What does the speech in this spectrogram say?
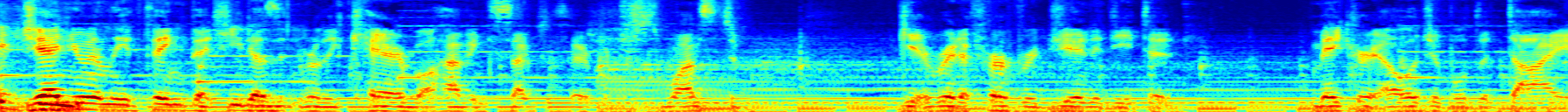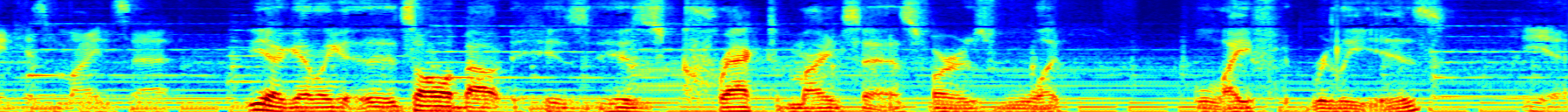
he- I genuinely think that he doesn't really care about having sex with her, but just wants to get rid of her virginity to make her eligible to die in his mindset. yeah again like it's all about his his cracked mindset as far as what life really is. Yeah.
